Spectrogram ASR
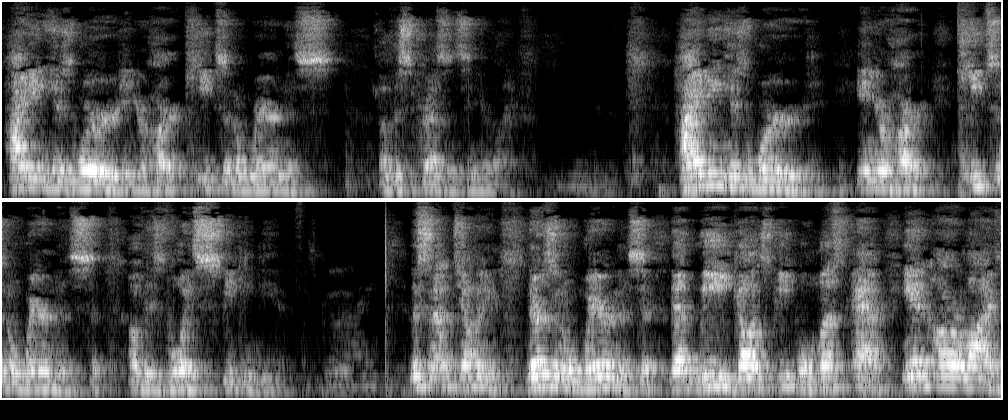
Hiding His word in your heart keeps an awareness of His presence in your life. Hiding His word in your heart keeps an awareness of His voice speaking to you. Listen, I'm telling you, there's an awareness that we, God's people, must have in our lives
